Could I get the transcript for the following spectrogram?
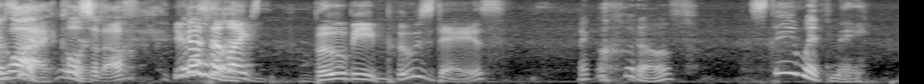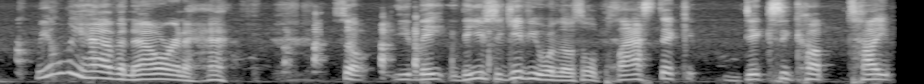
ended yeah, Y. Close enough. You It guys all said like works. Booby poos days. I could have. Stay with me. We only have an hour and a half. So they they used to give you one of those little plastic Dixie cup type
